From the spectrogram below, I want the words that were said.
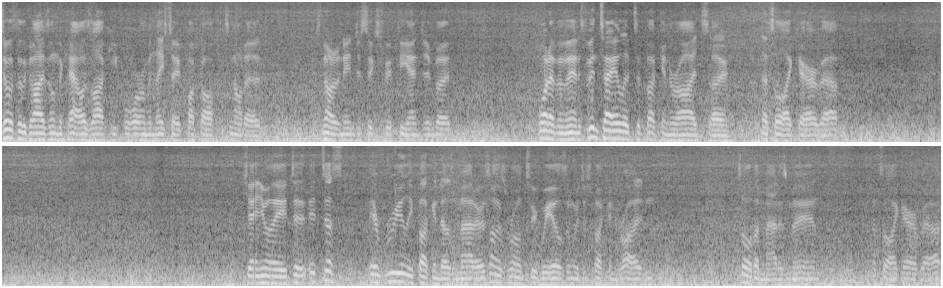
talk to the guys on the Kawasaki forum and they say fuck off it's not a it's not a ninja 650 engine but whatever man. It's been tailored to fucking ride so that's all I care about. Genuinely it, it just it really fucking doesn't matter. As long as we're on two wheels and we're just fucking riding that's all that matters, man. That's all I care about.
